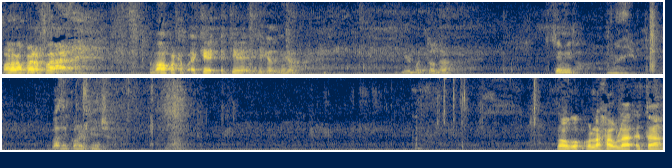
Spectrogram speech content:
Bueno, camperos, pues. Nos vamos para el campo. Es que, es que, es que- mira. Aquí he puesto otra. Que mira, Madre mía. lo hacen con el pienso. No, con, con la jaula esta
